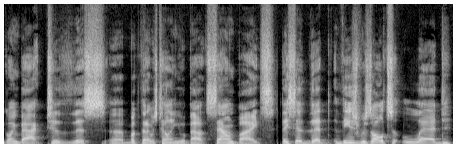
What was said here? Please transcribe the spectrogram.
going back to this uh, book that I was telling you about, Sound Bites, they said that these results led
